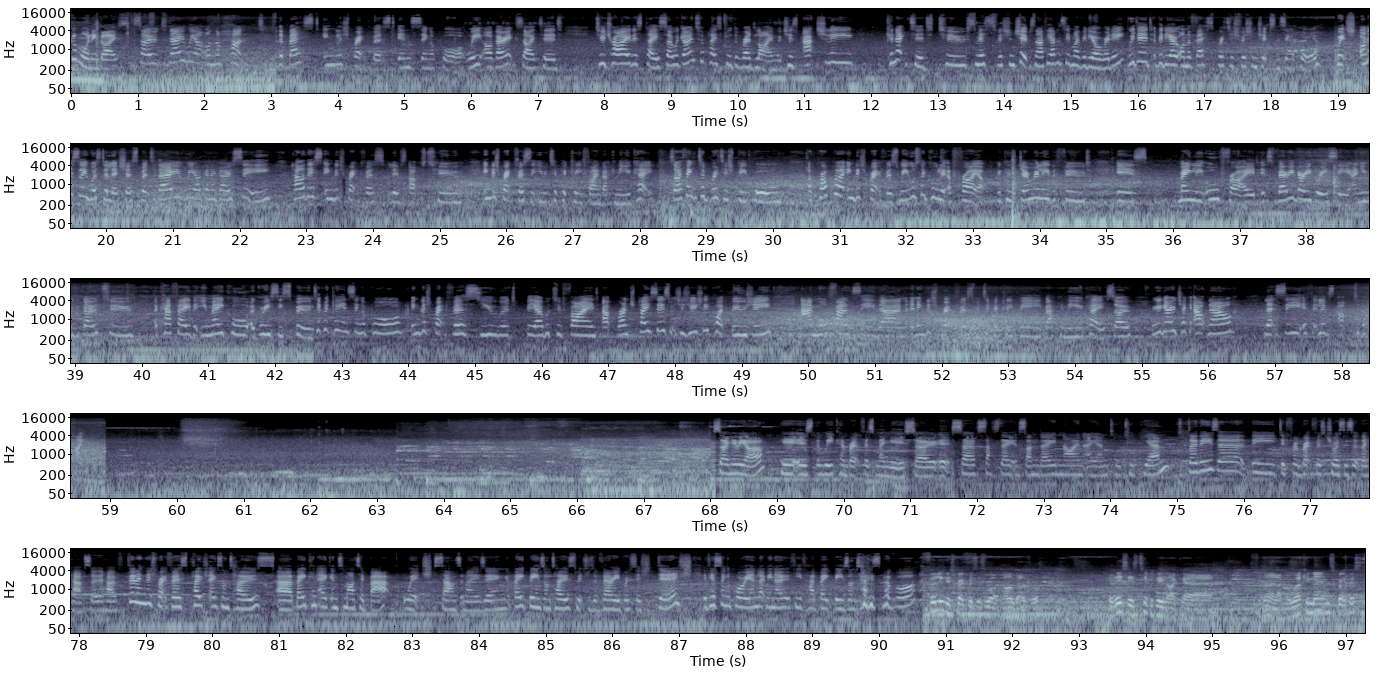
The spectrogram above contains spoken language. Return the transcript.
Good morning guys. So today we are on the hunt for the best English breakfast in Singapore. We are very excited to try this place. So we're going to a place called the Red Lion which is actually connected to Smith's Fish and Chips. Now, if you haven't seen my video already, we did a video on the best British fish and chips in Singapore, which honestly was delicious. But today we are going to go see how this English breakfast lives up to English breakfast that you would typically find back in the UK. So I think to British people, a proper English breakfast, we also call it a fry up because generally the food is mainly all fried. It's very, very greasy and you would go to a cafe that you may call a greasy spoon. Typically in Singapore, English breakfast you would be able to find at brunch places, which is usually quite bougie and more fancy than an English breakfast would typically be back in the UK. So we're gonna go check it out now. Let's see if it lives up to the hype. So here we are. Here is the weekend breakfast menu. So it serves Saturday and Sunday, 9am till 2pm. So these are the different breakfast choices that they have. So they have full English breakfast, poached eggs on toast, uh, bacon, egg and tomato bap, which sounds amazing. Baked beans on toast, which is a very British dish. If you're Singaporean, let me know if you've had baked beans on toast before. Full English breakfast is what I'm going for. But this is typically like a, know, like a working man's breakfast.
